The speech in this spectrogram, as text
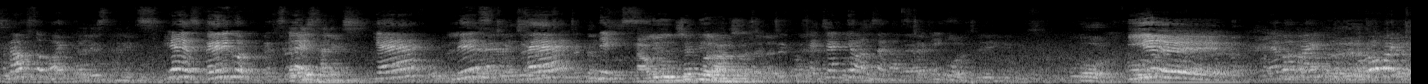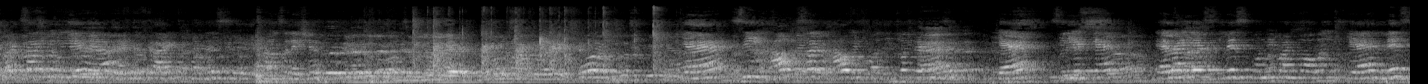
Pronounce the word. Calisthenics. Yes, very good. Excellent. Calisthenics. Care, list, hair, nix. Now you check your answer. Check, check your answer now. Four. Yeah! Never mind. No, but let's ask you here and you tried for this translation. Care, see how, sir, how it was. It was written care, C A care, L I S, list, only one vowel, care, list,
